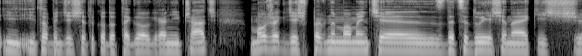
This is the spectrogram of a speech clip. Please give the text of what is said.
i, i to będzie się tylko do tego ograniczać. Może gdzieś w pewnym momencie zdecyduje się na jakiś e,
